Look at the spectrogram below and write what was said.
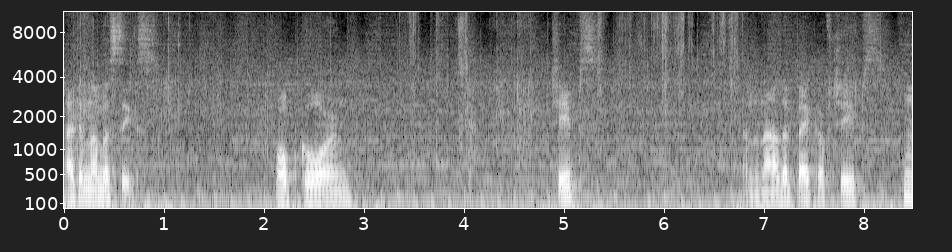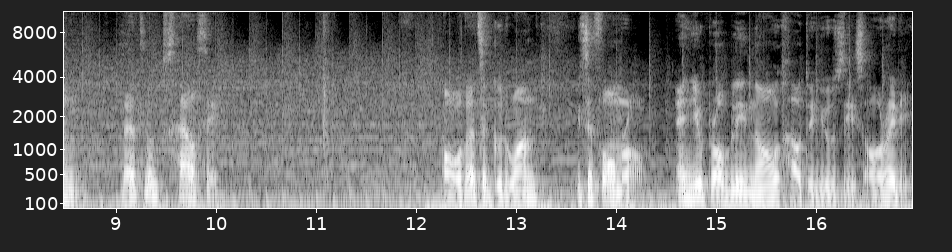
Item number 6. Popcorn, chips, another pack of chips. Hmm, that looks healthy. Oh, that's a good one. It's a foam roll, and you probably know how to use this already.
